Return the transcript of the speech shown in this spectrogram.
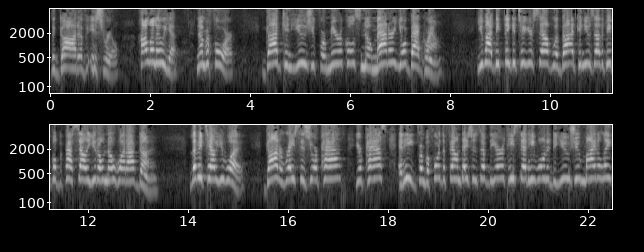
the God of Israel. Hallelujah. Number four, God can use you for miracles no matter your background. You might be thinking to yourself, well, God can use other people, but Pastor Sally, you don't know what I've done. Let me tell you what. God erases your path, your past, and He, from before the foundations of the earth, He said He wanted to use you mightily,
